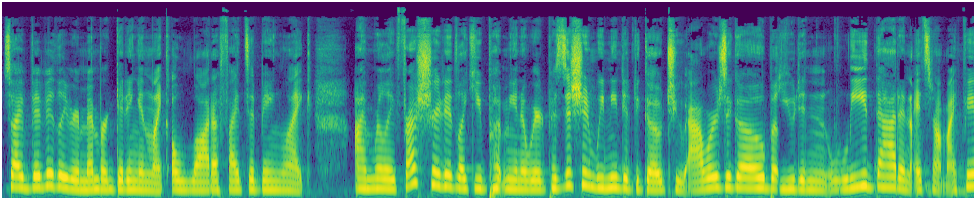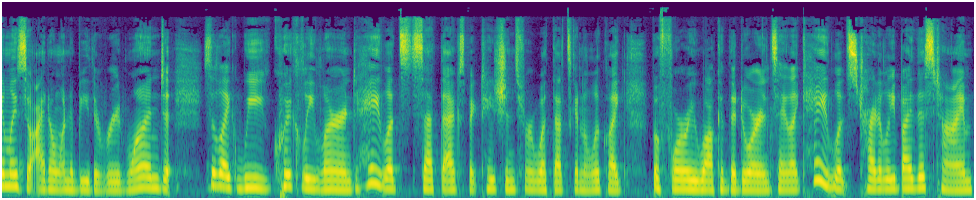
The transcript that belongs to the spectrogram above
So I vividly remember getting in like a lot of fights of being like, I'm really frustrated. Like, you put me in a weird position. We needed to go two hours ago, but you didn't lead that. And it's not my family. So I don't want to be the rude one. So, like, we quickly learned, hey, let's set the expectations for what that's going to look like before we walk in the door and say, like, hey, let's try to leave by this time.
